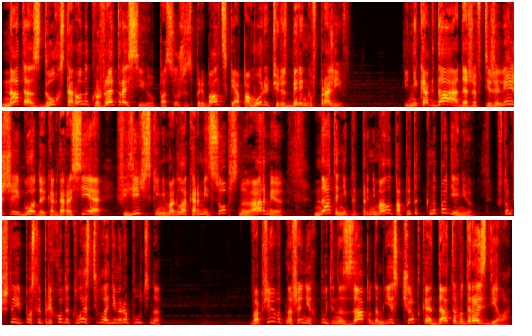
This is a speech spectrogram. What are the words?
НАТО с двух сторон окружает Россию, по суше с Прибалтики, а по морю через Берингов пролив. И никогда, даже в тяжелейшие годы, когда Россия физически не могла кормить собственную армию, НАТО не предпринимала попыток к нападению, в том числе и после прихода к власти Владимира Путина. Вообще в отношениях Путина с Западом есть четкая дата водораздела.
